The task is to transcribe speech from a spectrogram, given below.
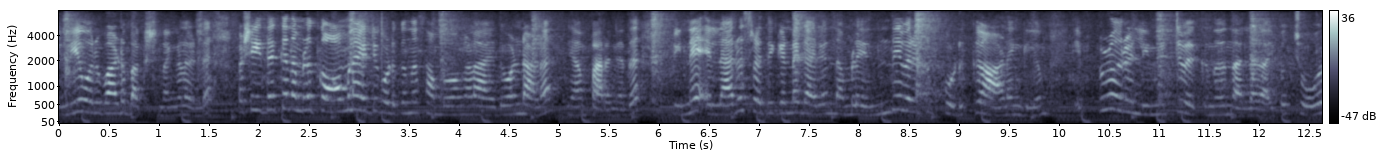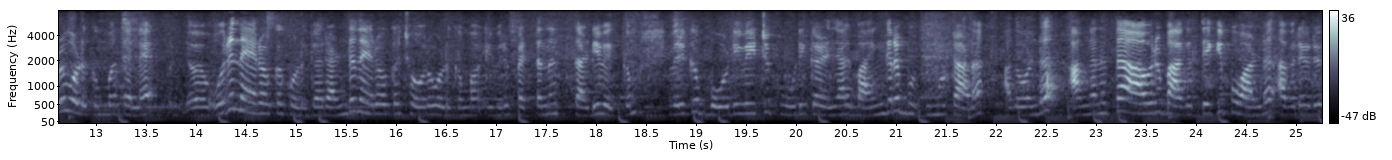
ഇനിയും ഒരുപാട് ഭക്ഷണങ്ങളുണ്ട്. പക്ഷേ ഇതൊക്കെ നമ്മൾ കോമൺ ആയിട്ട് കൊടുക്കുന്ന സംഭവങ്ങളായതുകൊണ്ടാണ് ഞാൻ പറഞ്ഞത്. പിന്നെ എല്ലാവരും ശ്രദ്ധിക്കേണ്ട കാര്യം നമ്മൾ എന്ത് ഇവർക്ക് കൊടുക്കുകയാണെങ്കിലും എപ്പോഴും ഒരു ലിമിറ്റ് വെക്കുന്നത് നല്ലതാണ് ഇപ്പോൾ ചോറ് കൊടുക്കുമ്പോൾ തന്നെ ഒരു നേരമൊക്കെ കൊടുക്കുക രണ്ട് നേരമൊക്കെ ചോറ് കൊടുക്കുമ്പോൾ ഇവർ പെട്ടെന്ന് തടി വെക്കും. ഇവർക്ക് ബോഡി വെയിറ്റ് കൂടിക്കഴിഞ്ഞാൽ ഭയങ്കര ബുദ്ധിമുട്ടാണ്. അതുകൊണ്ട് അങ്ങനത്തെ ആ ഒരു ഭാഗത്തേക്ക് പോവാണ്ട് അവരെ ഒരു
